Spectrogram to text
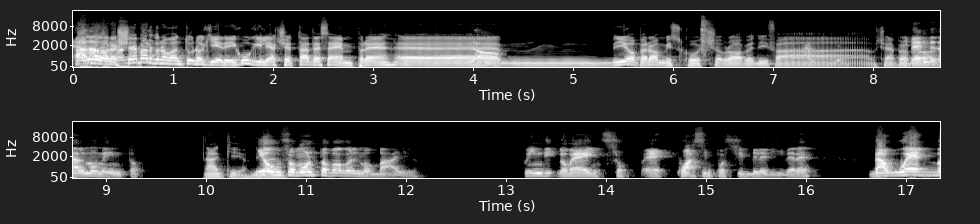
Allora, roba- Shepard91 chiede: i cookie li accettate sempre? Eh, No. mm, Io però mi scoccio proprio di fare. Cioè, proprio... Dipende dal momento. Anch'io. Io dipende. uso molto poco il mobile, quindi dove è, inso- è quasi impossibile vivere. Da web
